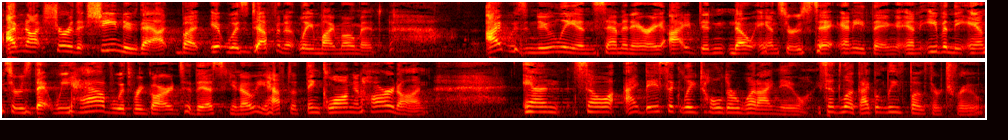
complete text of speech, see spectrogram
I'm not sure that she knew that, but it was definitely my moment. I was newly in seminary. I didn't know answers to anything. And even the answers that we have with regard to this, you know, you have to think long and hard on. And so I basically told her what I knew. I said, Look, I believe both are true.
